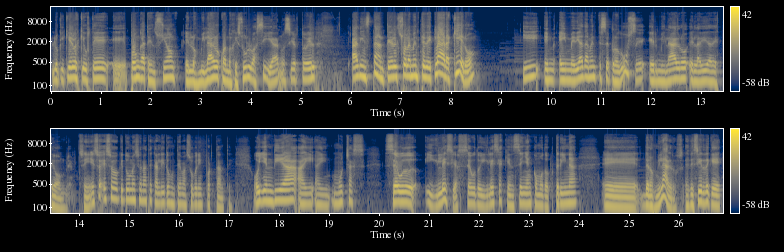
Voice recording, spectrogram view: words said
lo que quiero es que usted eh, ponga atención en los milagros cuando Jesús lo hacía, ¿no es cierto? Él al instante, él solamente declara, quiero, y e inmediatamente se produce el milagro en la vida de este hombre. Sí, eso, eso que tú mencionaste, Carlito, es un tema súper importante. Hoy en día hay, hay muchas pseudo iglesias, pseudo iglesias que enseñan como doctrina eh, de los milagros. Es decir, de que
